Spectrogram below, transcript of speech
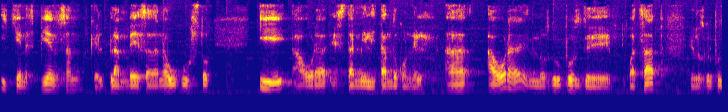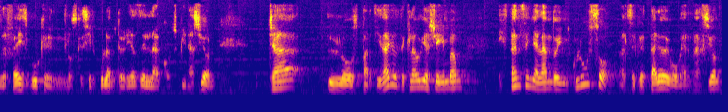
y quienes piensan que el plan B es Adán Augusto y ahora están militando con él. Ahora en los grupos de WhatsApp, en los grupos de Facebook, en los que circulan teorías de la conspiración, ya los partidarios de Claudia Sheinbaum están señalando incluso al secretario de Gobernación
